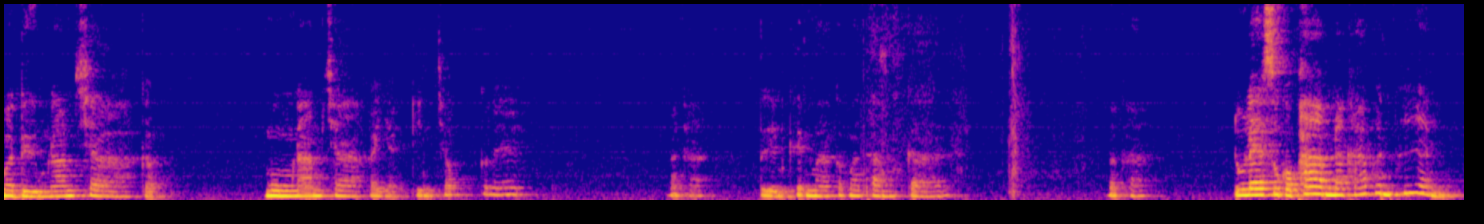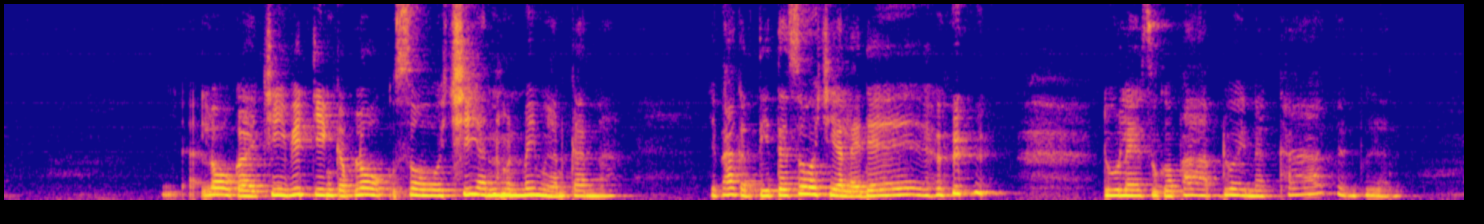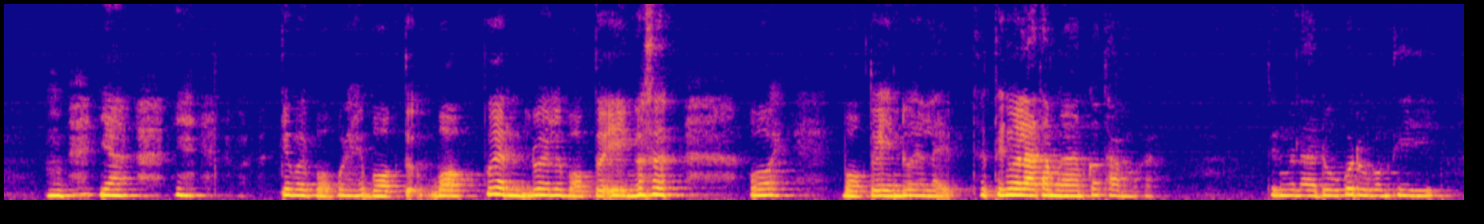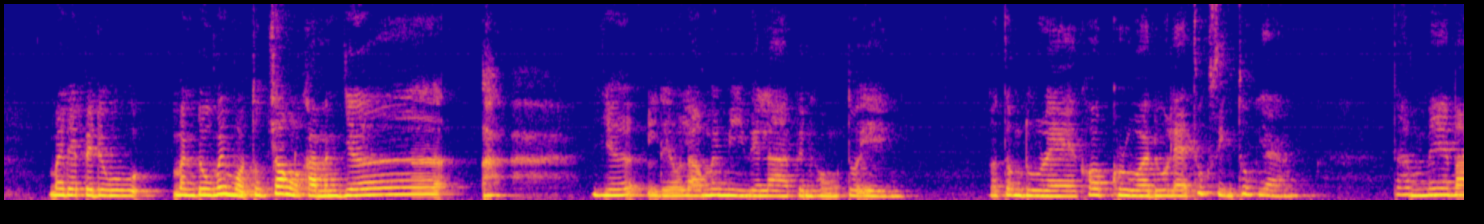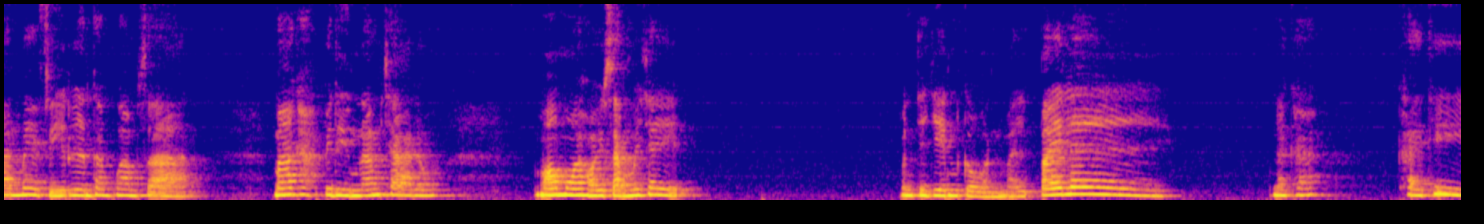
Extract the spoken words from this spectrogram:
มาดื่มน้ำชากับมุมน้ำชาใครอยากกินช็อกโกแลตนะคะ ตื่นขึ้นมาก็มาทำการนะคะ ดูแลสุขภาพนะคะเพื่อนๆ โลกชีวิตจริงกับโลกโซเชียลมันไม่เหมือนกันนะอย่าพากันติดแต่โซเชียลอะไรเด้อดูแลสุขภาพด้วยนะคะเพื่อนๆ อย่าจะไปบอกอะไรบอกตัวบอกเพื่อนด้วยหรือบอกตัวเองก็ซะโอ้ยบอกตัวเองด้วยอะไร ถึงเวลาทำงานก็ทำค่ะ ถึงเวลาดูก็ดูบางที ไม่ได้ไปดู มันดูไม่หมดทุกช่องหรอกค่ะ มันเยอะ เยอะเดี๋ยวเราไม่มีเวลาเป็นของตัวเอง เราต้องดูแลครอบครัวดูแลทุกสิ่งทุกอย่าง ทำแม่บ้านแม่สีเรือนทำความสะอาด มาค่ะ ไปดื่มน้ำชาเราเมามอยหอยสังไม่ใช่ มันจะเย็นก่อนไปไปเลยนะคะ ใครที่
